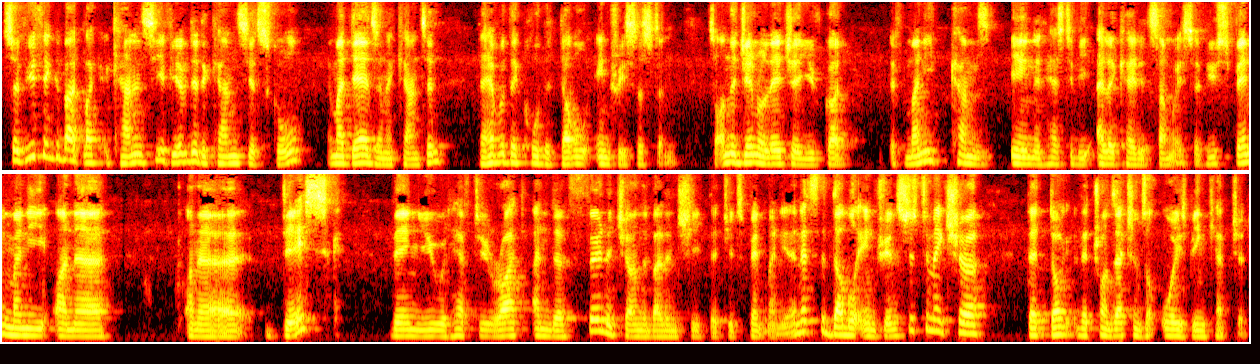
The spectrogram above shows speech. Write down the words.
So if you think about like accountancy, if you ever did accountancy at school, and my dad's an accountant, they have what they call the double entry system. So on the general ledger, you've got if money comes in, it has to be allocated somewhere. So if you spend money on a on a desk, then you would have to write under furniture on the balance sheet that you'd spent money. And that's the double entry. And it's just to make sure that doc- transactions are always being captured.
